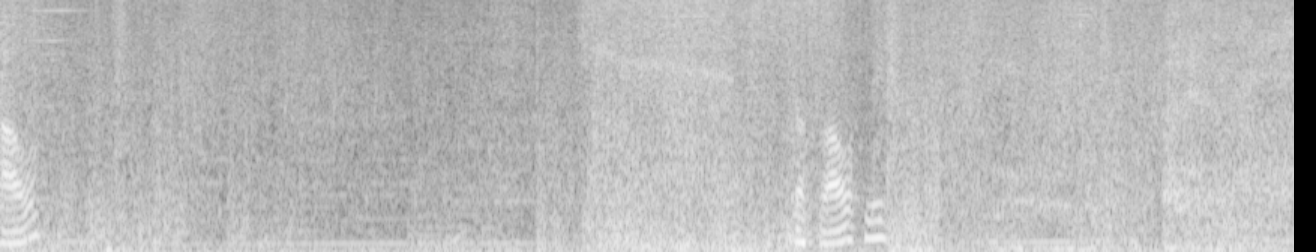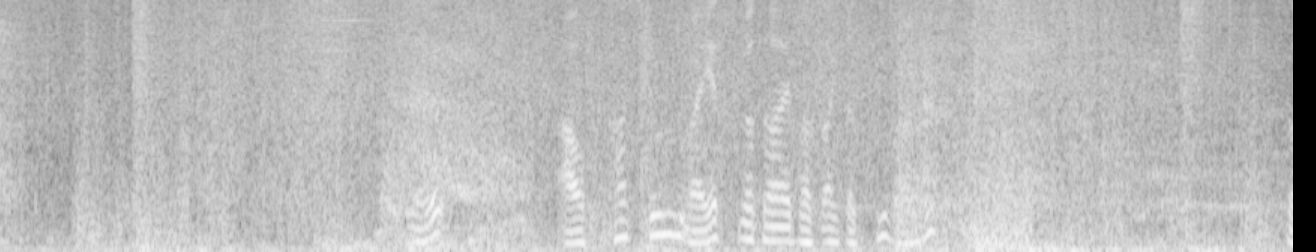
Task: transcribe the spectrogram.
Au. Das war auch nichts. Aufpassen, weil jetzt wird er etwas aggressiver. Ne? So,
